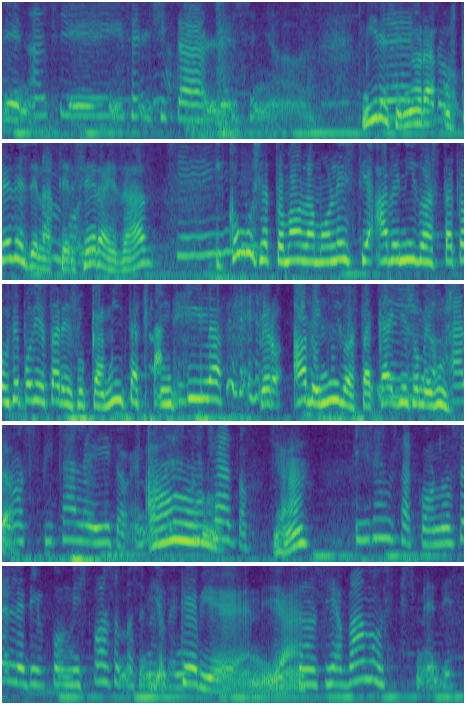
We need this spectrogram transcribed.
bien así, felicitarle, señor. Mire, señora, usted es de la tercera edad. Sí. ¿Y cómo se ha tomado la molestia? Ha venido hasta acá. Usted podía estar en su camita tranquila, pero ha venido hasta acá y eso me Al gusta. hospital he ido, Ah. escuchado. ¿Ya? Iremos a conocer, le digo con mi esposo más o menos. Qué bien, ya. Entonces, ya vamos, pues me dice.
